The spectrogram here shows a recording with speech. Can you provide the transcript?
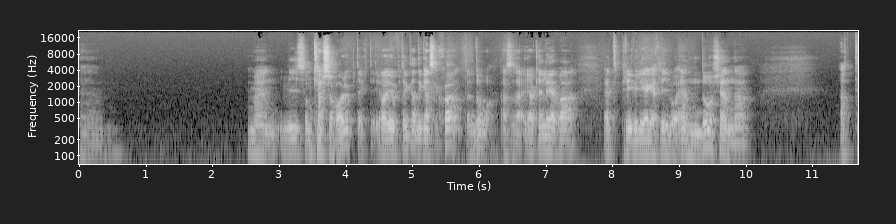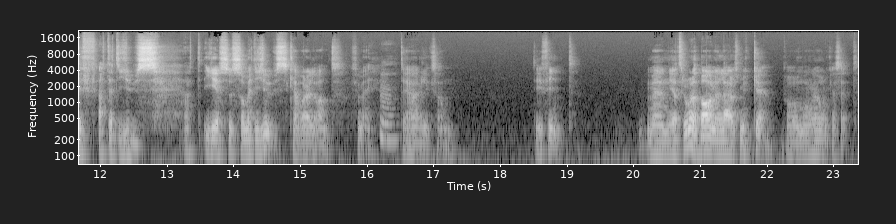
Ehm. Men vi som kanske har upptäckt det, jag har ju upptäckt att det är ganska skönt ändå. Alltså så här, jag kan leva ett privilegierat liv och ändå känna att, det, att ett ljus, att Jesus som ett ljus kan vara relevant för mig. Mm. Det är liksom, det är fint. Men jag tror att barnen lär oss mycket på många olika sätt.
